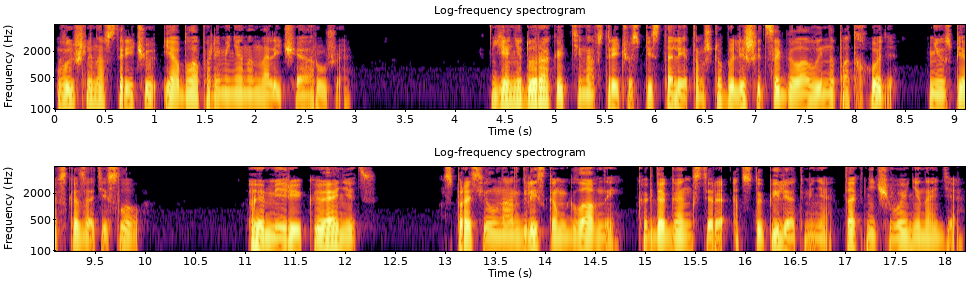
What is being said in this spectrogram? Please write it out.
вышли навстречу и облапали меня на наличие оружия. Я не дурак идти навстречу с пистолетом, чтобы лишиться головы на подходе, не успев сказать и слова. «Американец?» — спросил на английском главный, когда гангстеры отступили от меня, так ничего и не найдя.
